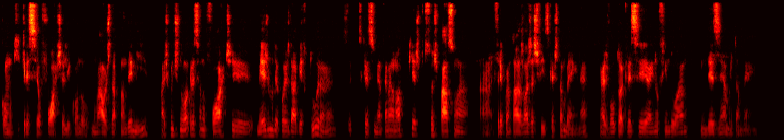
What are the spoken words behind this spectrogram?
como que cresceu forte ali quando, no auge da pandemia, mas continuou crescendo forte mesmo depois da abertura, né? esse crescimento é menor porque as pessoas passam a, a frequentar as lojas físicas também, né? mas voltou a crescer aí no fim do ano, em dezembro também.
